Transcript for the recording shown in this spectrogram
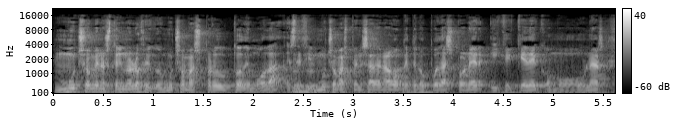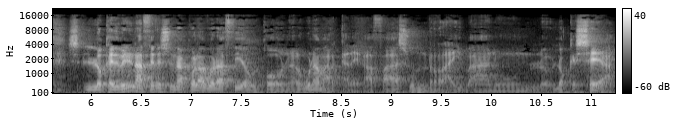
mucho menos tecnológico y mucho más producto de moda, es decir, mucho más pensado en algo que te lo puedas poner y que quede como unas... Lo que deberían hacer es una colaboración con alguna marca de gafas, un Ray-Ban, un, lo, que sea,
